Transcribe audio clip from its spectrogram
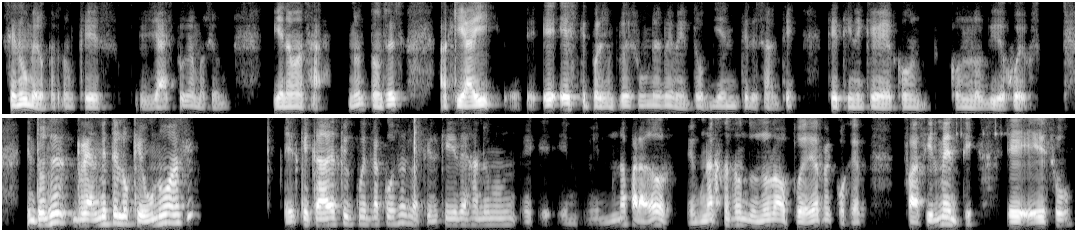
C número, perdón, que es, ya es programación bien avanzada. ¿no? Entonces, aquí hay, e, e, este por ejemplo es un elemento bien interesante que tiene que ver con, con los videojuegos. Entonces, realmente lo que uno hace es que cada vez que encuentra cosas las tiene que ir dejando en un, e, en, un aparador, en una cosa donde uno lo puede recoger fácilmente. Eso,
